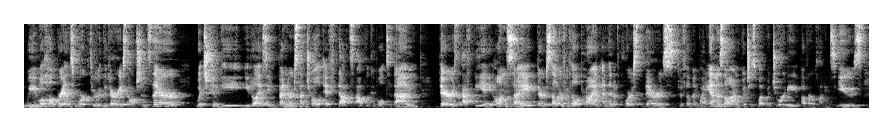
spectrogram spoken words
We will help brands work through the various options there, which can be utilizing Vendor Central if that's applicable to them. There's FBA on site, there's Seller Fulfilled Prime, and then, of course, there's Fulfillment by Amazon, which is what majority of our clients use.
